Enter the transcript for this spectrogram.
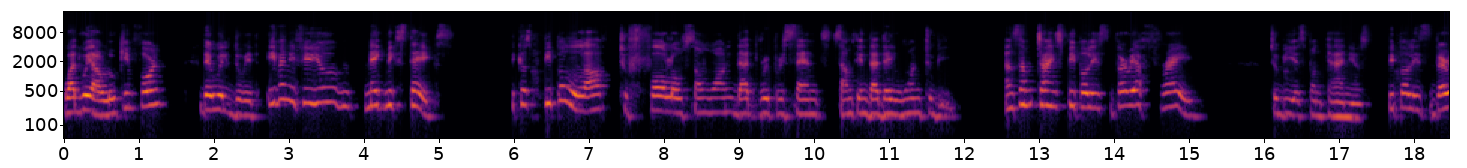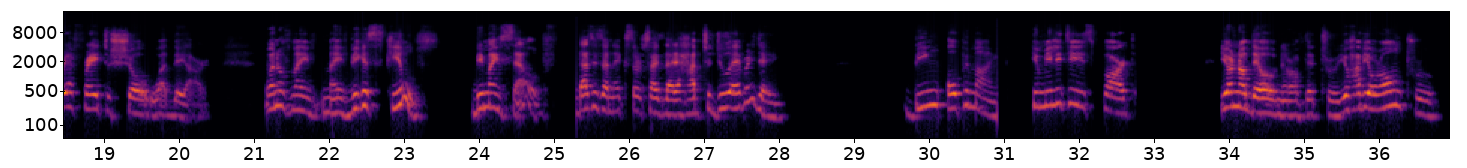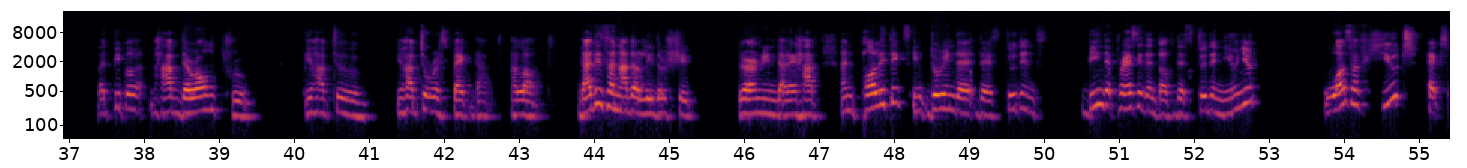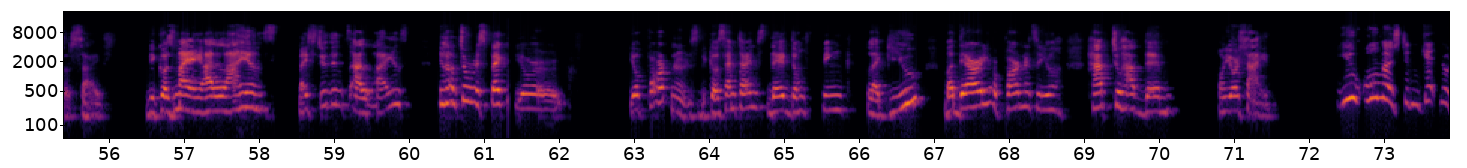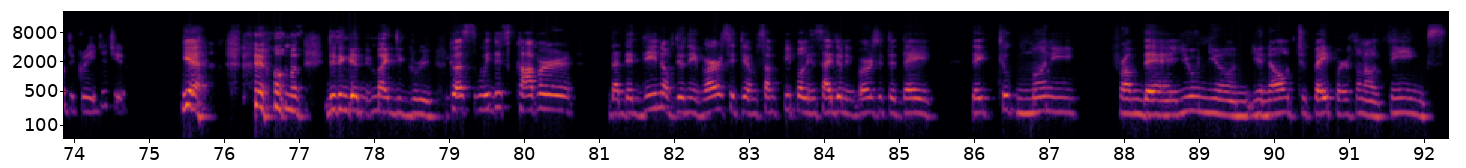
what we are looking for they will do it even if you make mistakes. Because people love to follow someone that represents something that they want to be. And sometimes people is very afraid to be spontaneous. People is very afraid to show what they are. One of my my biggest skills be myself. That is an exercise that i have to do every day. Being open mind humility is part you're not the owner of the truth you have your own truth but people have their own truth you have to you have to respect that a lot. That is another leadership learning that i have. And politics in, during the the students being the president of the student union was a huge exercise because my alliance, my students' alliance, you have to respect your your partners because sometimes they don't think like you, but they are your partners, and you have to have them on your side. You almost didn't get your degree, did you? Yeah, I almost didn't get my degree because we discovered that the dean of the university and some people inside the university they they took money from the union, you know, to pay personal things.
